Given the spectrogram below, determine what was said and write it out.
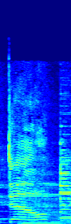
down.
